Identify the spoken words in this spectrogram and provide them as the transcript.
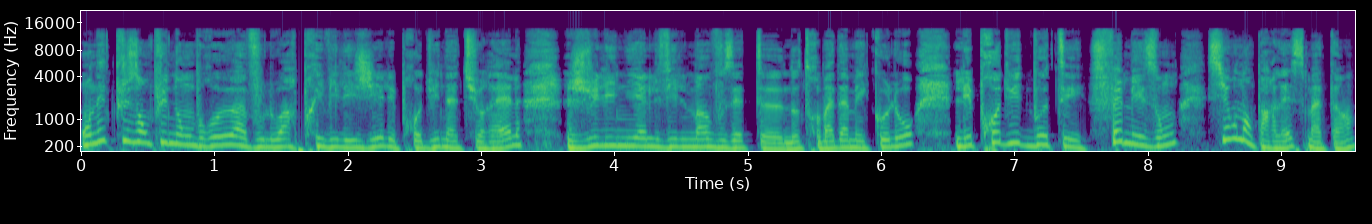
On est de plus en plus nombreux à vouloir privilégier les produits naturels. Julie Niel-Villemain, vous êtes notre Madame Écolo. Les produits de beauté fait maison, si on en parlait ce matin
